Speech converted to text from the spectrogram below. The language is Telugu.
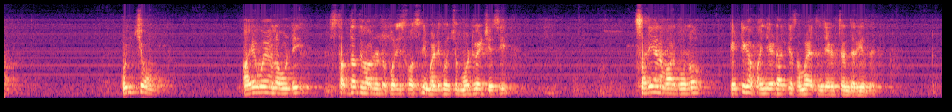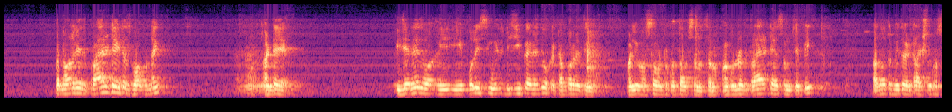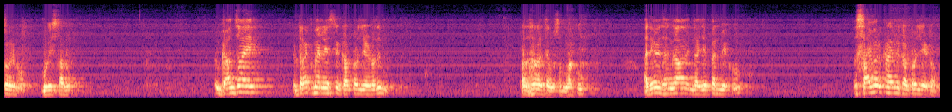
కొంచెం అయోమయంలో ఉండి స్తబ్దతగా ఉన్నట్టు పోలీస్ ఫోర్స్ని మళ్ళీ కొంచెం మోటివేట్ చేసి సరైన మార్గంలో గట్టిగా పనిచేయడానికి సమాయత్తం చేయడం జరిగింది. ఇప్పుడు నాలుగైదు ప్రయారిటీ ఐటమ్స్ బాగున్నాయి అంటే ఇది అనేది ఈ- పోలీసింగ్ డీజీపీ అనేది ఒక టెంపరీ థింగ్. మళ్ళీ వస్తూ ఉంటారు కొత్త ఆఫీసర్లు వస్తారు. మాకున్న ప్రయారిటీ అని చెప్పి ఆ తర్వాత మీతో ఇంటరాక్షన్ కోసం నేను ముగిస్తాను. గంజాయి డ్రగ్ మేనేజ్ని కంట్రోల్ చేయడం ప్రధాన అంశం మాకు. అదేవిధంగా ఇందాక చెప్పాను మీకు సైబర్ క్రైమ్ని కంట్రోల్ చేయడం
